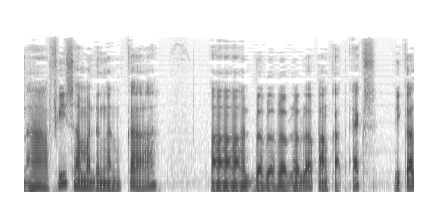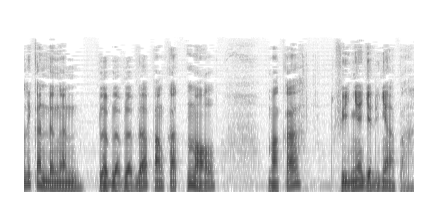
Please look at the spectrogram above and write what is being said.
Nah, V sama dengan K uh, bla bla bla bla bla pangkat X dikalikan dengan bla bla bla bla pangkat 0 maka V-nya jadinya apa?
